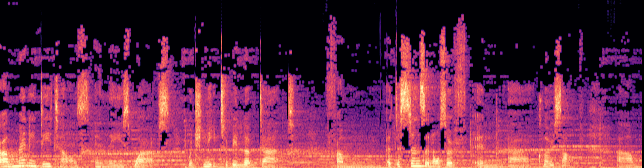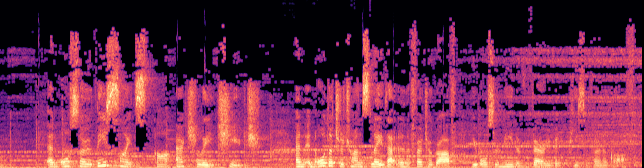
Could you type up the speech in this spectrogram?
are many details in these works which need to be looked at from a distance and also in uh, close up. Um, and also, these sites are actually huge. And in order to translate that in a photograph, you also need a very big piece of photograph.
